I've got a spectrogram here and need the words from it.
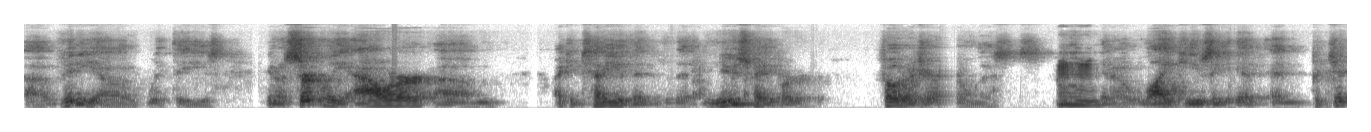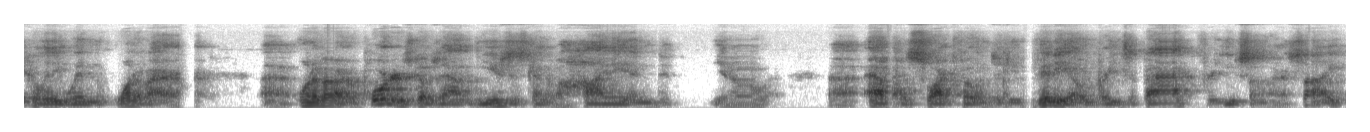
uh, video with these. You know, certainly our, um, I can tell you that the newspaper photojournalists, mm-hmm. you know, like using it, and particularly when one of our uh, one of our reporters goes out and uses kind of a high end, you know, uh, Apple smartphone to do video and brings it back for use on our site.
